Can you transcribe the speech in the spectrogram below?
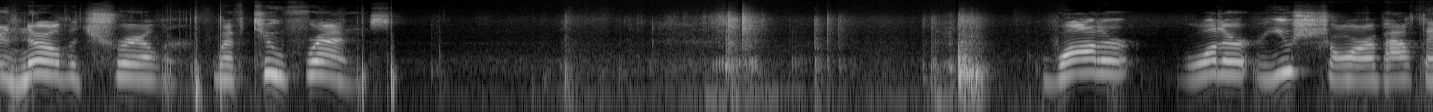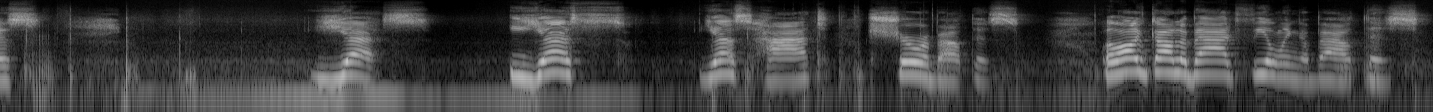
And now the trailer with two friends. Water, water, are you sure about this? Yes. Yes. Yes, Hat. Sure about this. Well, I've got a bad feeling about this.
